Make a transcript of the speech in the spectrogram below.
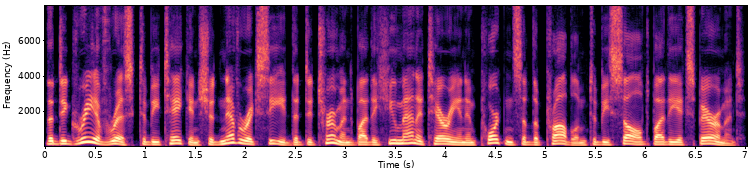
the degree of risk to be taken should never exceed that determined by the humanitarian importance of the problem to be solved by the experiment.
